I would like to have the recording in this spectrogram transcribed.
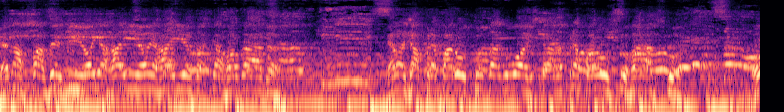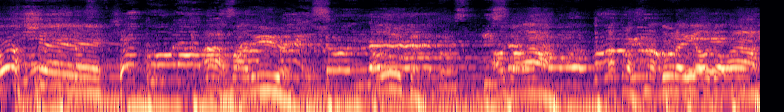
É na fazendinha, olha a rainha, olha a rainha da cavalgada. Ela já preparou tudo, a a estrada, preparou o churrasco. Oxente! Ah, Maria! Ó, Lucas! Aldolar! Patrocinador aí, Aldolar!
